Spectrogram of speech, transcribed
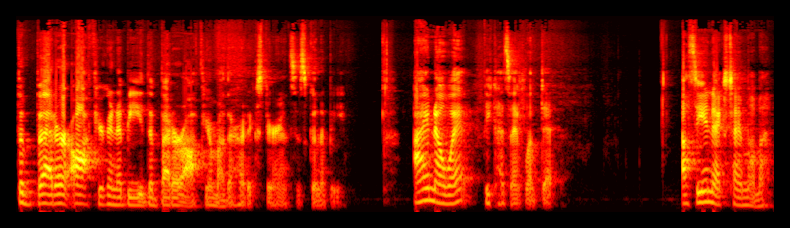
the better off you're going to be, the better off your motherhood experience is going to be. I know it because I've lived it. I'll see you next time, Mama.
